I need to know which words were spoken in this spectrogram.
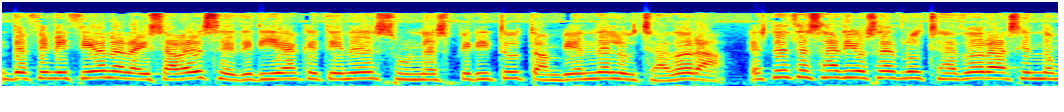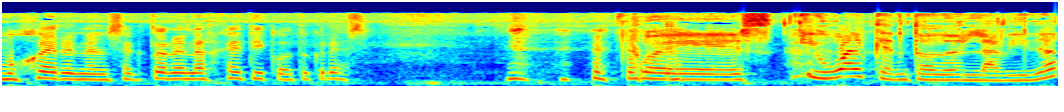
definición, Ana Isabel, se diría que tienes un espíritu también de luchadora. ¿Es necesario ser luchadora siendo mujer en el sector energético, tú crees? Pues igual que en todo en la vida,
